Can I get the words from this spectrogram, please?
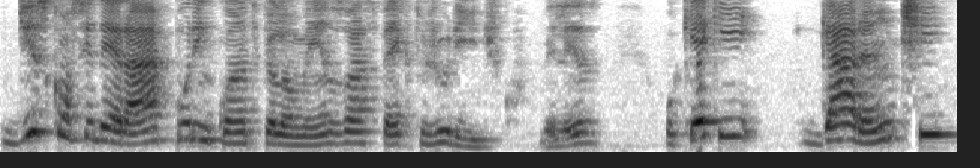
desconsiderar, por enquanto, pelo menos, o aspecto jurídico, beleza? O que é que garante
